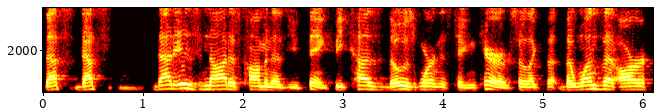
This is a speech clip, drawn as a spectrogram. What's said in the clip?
that's that's that is not as common as you think because those weren't as taken care of so like the, the ones that are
